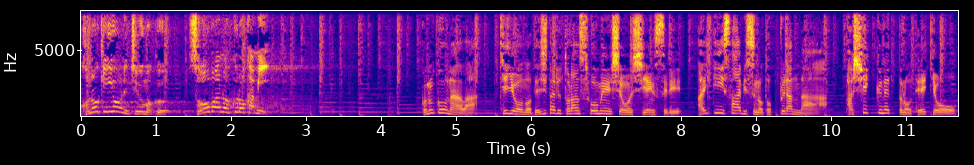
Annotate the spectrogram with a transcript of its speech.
この企業に注目、相場の袋紙。このコーナーは企業のデジタルトランスフォーメーションを支援する IT サービスのトップランナーパシフィックネットの提供を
